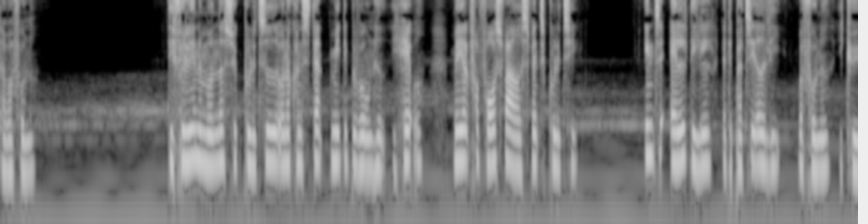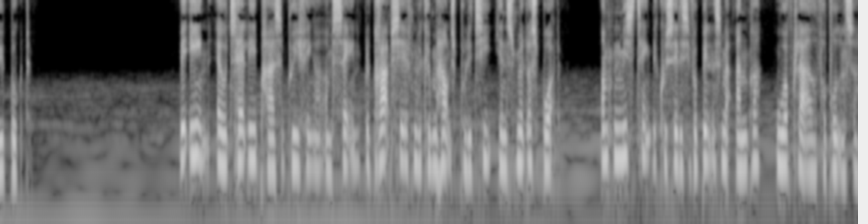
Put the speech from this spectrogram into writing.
der var fundet. De følgende måneder søgte politiet under konstant mediebevågenhed i havet med hjælp fra forsvaret og svensk politi. indtil alle dele af det parterede lig var fundet i Køgebugt. Ved en af utallige pressebriefinger om sagen blev drabschefen ved Københavns politi Jens Møller spurgt, om den mistænkte kunne sættes i forbindelse med andre uopklarede forbrydelser.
